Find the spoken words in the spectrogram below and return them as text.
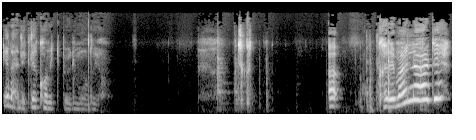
Genellikle komik bölüm oluyor. Çıkın. Aa, karamel nerede?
